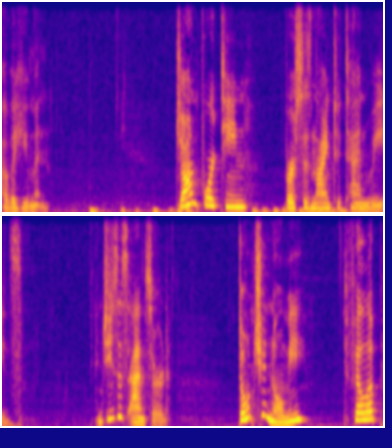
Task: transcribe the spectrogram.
of a human. John 14, verses 9 to 10 reads Jesus answered, Don't you know me, Philip,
